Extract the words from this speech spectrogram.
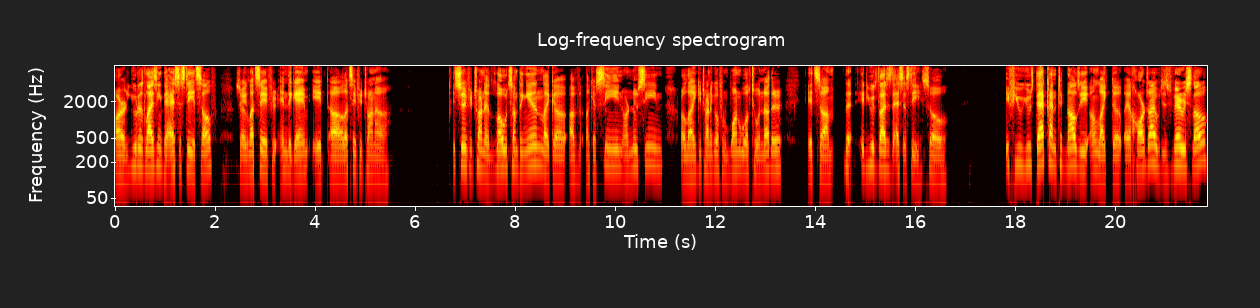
are utilizing the SSD itself. So let's say if you're in the game, it uh, let's say if you're trying to, so if you're trying to load something in, like a, of like a scene or new scene, or like you're trying to go from one world to another, it's um the it utilizes the SSD. So if you use that kind of technology unlike the a hard drive, which is very slow,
